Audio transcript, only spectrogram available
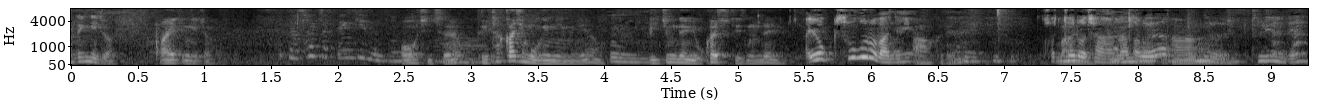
좀 땡기죠? 많이 땡기죠? 살짝 당기는 거. 어 진짜요? 되게 착하신 고객님이에요. 음. 이쯤 되면 욕할 수도 있는데. 아, 욕 속으로 많이 해요. 아 그래요? 겉으로 잘 안? 하더라고요. 아. 눈으로 들리는데?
